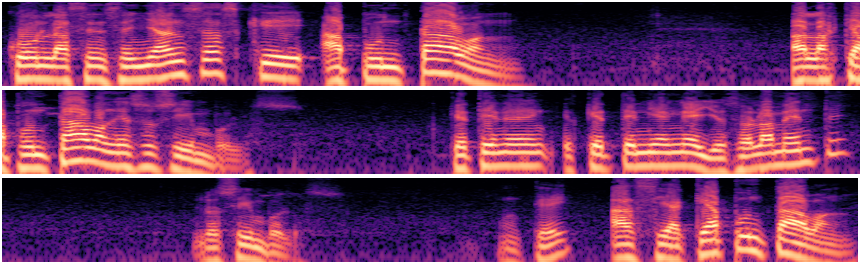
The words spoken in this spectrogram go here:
con las enseñanzas que apuntaban, a las que apuntaban esos símbolos. ¿Qué, tienen, qué tenían ellos? Solamente los símbolos. ¿Hacia qué apuntaban?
